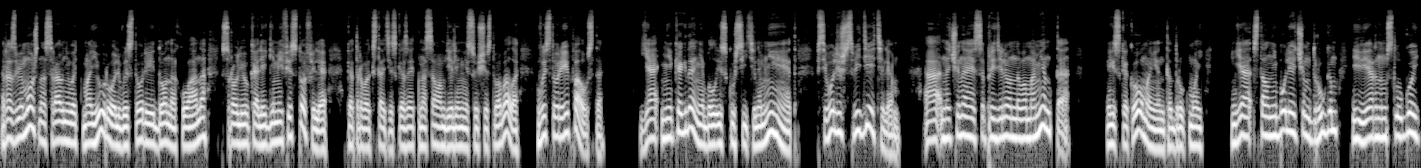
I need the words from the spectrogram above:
Разве можно сравнивать мою роль в истории Дона Хуана с ролью коллеги Мефистофеля, которого, кстати сказать, на самом деле не существовало, в истории Фауста? Я никогда не был искусителем, нет, всего лишь свидетелем. А начиная с определенного момента... Из какого момента, друг мой? Я стал не более чем другом и верным слугой.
